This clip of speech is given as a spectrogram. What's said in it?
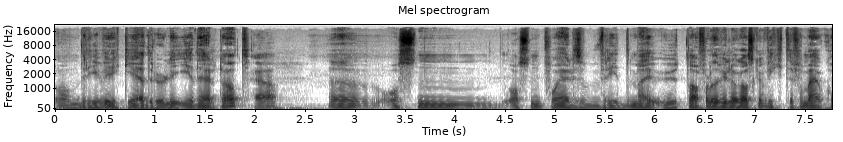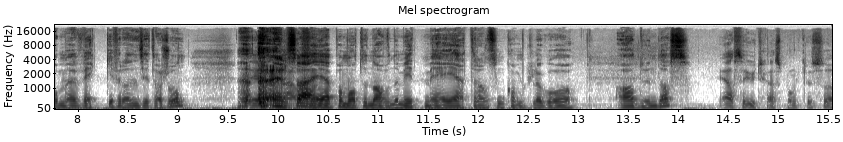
han driver ikke edruelig i det hele tatt. ja. Eh, Åssen eh, får jeg liksom vridd meg ut da? For det vil være ganske viktig for meg å komme vekk fra den situasjonen. Er Ellers så altså- er jeg på en måte navnet mitt med i et eller annet som kommer til å gå ad undas. Ja, altså I utgangspunktet så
